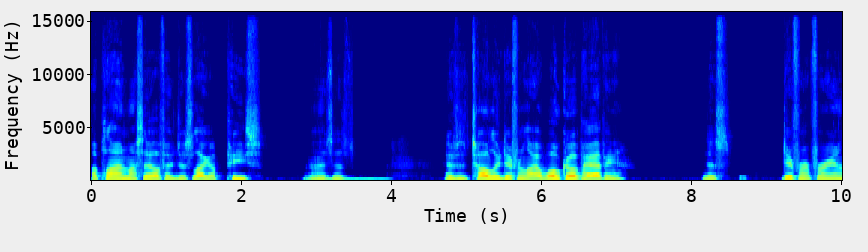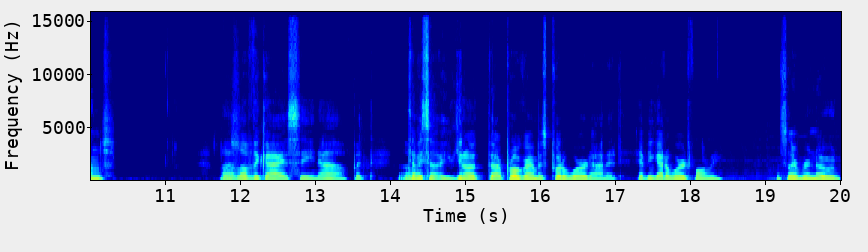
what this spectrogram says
applying myself, it was just like a peace, and it's just it was a totally different life. I woke up happy, just different friends. Well, I love the guy I see now, but uh, tell me something. You know, our program has put a word on it. Have you got a word for me? Say renewed.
